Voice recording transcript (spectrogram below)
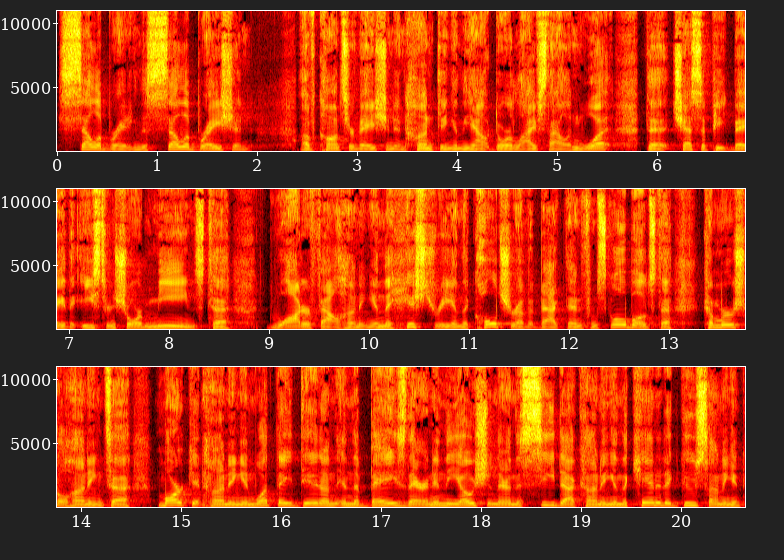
Celebrating, the celebration of conservation and hunting and the outdoor lifestyle and what the Chesapeake Bay, the Eastern Shore means to waterfowl hunting and the history and the culture of it back then, from school boats to commercial hunting to market hunting and what they did on, in the bays there and in the ocean there and the sea duck hunting and the Canada goose hunting and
